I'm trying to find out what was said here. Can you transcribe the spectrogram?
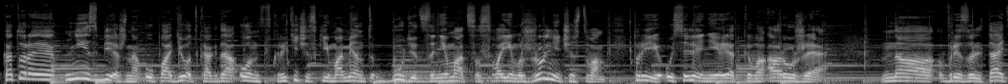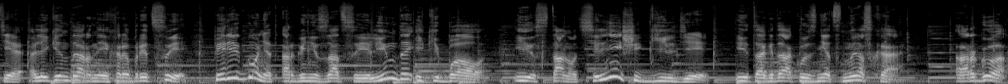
которое неизбежно упадет, когда он в критический момент будет заниматься своим жульничеством при усилении редкого оружия, но в результате легендарные храбрецы перегонят организации Линда и Кибао и станут сильнейшей гильдией. И тогда кузнец Несха... Арго.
